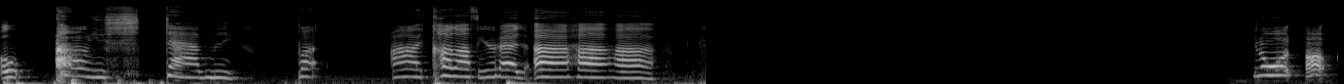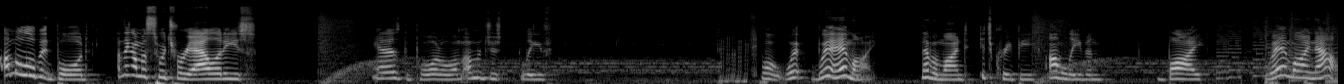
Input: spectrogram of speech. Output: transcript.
Oh, oh! You stabbed me, but I cut off your head. Ah ha ha. You know what? I'm a little bit bored. I think I'm gonna switch realities. Yeah, there's the portal. I'm, I'm gonna just leave. Whoa, where, where am I? Never mind. It's creepy. I'm leaving. Bye. Where am I now?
